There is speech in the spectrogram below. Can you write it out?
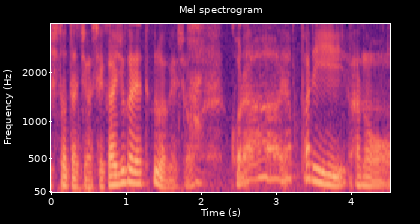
人たちが世界中からやってくるわけでしょ。はいこれはやっぱりあの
